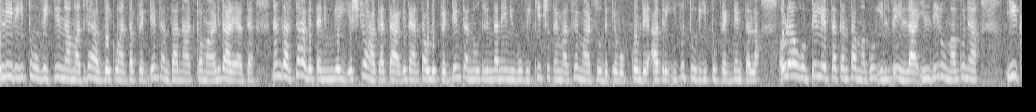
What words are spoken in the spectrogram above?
ಇಲ್ಲಿ ರೀತು ವಿಕ್ಲಿನ ಮದುವೆ ಆಗಬೇಕು ಅಂತ ಪ್ರೆಗ್ನೆಂಟ್ ಅಂತ ನಾಟಕ ಮಾಡಿದಾಳೆ ಅಂತ ನಂಗೆ ಅರ್ಥ ಆಗುತ್ತೆ, ನಿಮಗೆ ಎಷ್ಟು ಆಘಾತ ಆಗಿದೆ ಅಂತ ಅವಳು ಪ್ರೆಗ್ನೆಂಟ್ ಅನ್ನೋದ್ರಿಂದನೇ ನೀವು ವಿಕ್ಕಿ ಜೊತೆ ಮದುವೆ ಮಾಡಿಸೋದಕ್ಕೆ ಒಪ್ಕೊಂಡ್ರೆ, ಆದರೆ ಇವತ್ತು ರೀತು ಪ್ರೆಗ್ನೆಂಟ್ ಅಲ್ಲ. ಅವಳ ಹೊಟ್ಟೆಲಿರ್ತಕ್ಕಂಥ ಮಗು ಇಲ್ವೇ ಇಲ್ಲ, ಇಲ್ದಿರೋ ಮಗುನ ಈಗ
